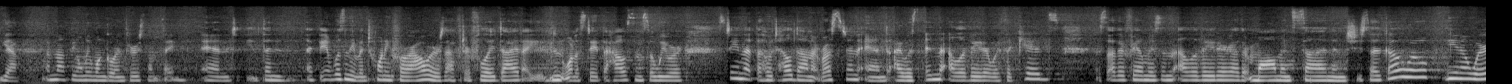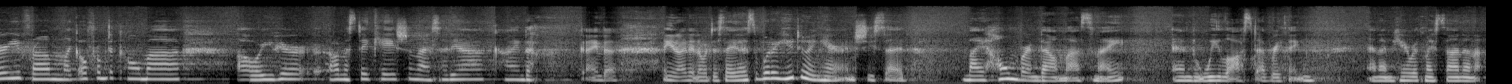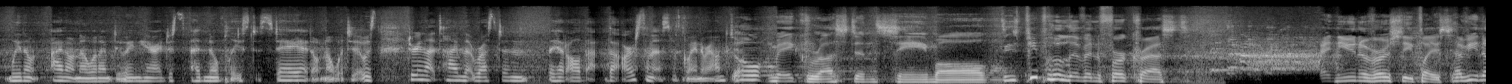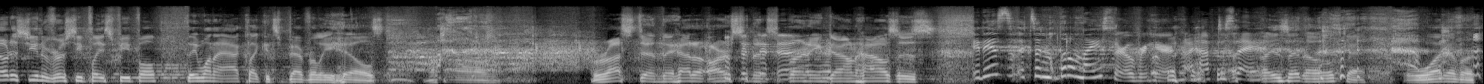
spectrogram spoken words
Yeah, I'm not the only one going through something. And then I think it wasn't even 24 hours after Floyd died. I didn't want to stay at the house, and so we were staying at the hotel down at Ruston. And I was in the elevator with the kids. This other family's in the elevator, other mom and son. And she said, "Oh well, you know, where are you from?" I'm like, "Oh, from Tacoma." Oh, are you here on a staycation? I said, "Yeah, kind of, kind of." You know, I didn't know what to say. I said, "What are you doing here?" And she said, "My home burned down last night, and we lost everything." And I'm here with my son, and we don't. I don't know what I'm doing here. I just had no place to stay. I don't know what to. It was during that time that Ruston, they had all that. The arsonist was going around. Don't make Ruston seem all these people who live in Fircrest and University Place. Have you noticed University Place people? They want to act like it's Beverly Hills. Oh. Ruston, they had an arsonist burning down houses. It is. It's a little nicer over here. I have to say. Is it? Oh, okay. Whatever.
